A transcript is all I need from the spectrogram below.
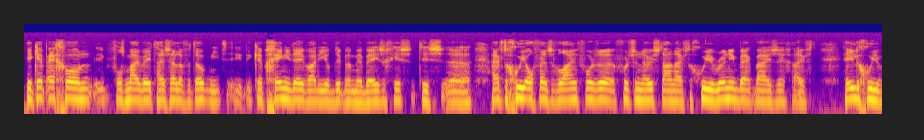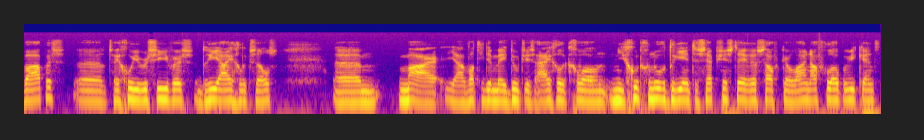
ik heb echt gewoon, volgens mij weet hij zelf het ook niet. Ik, heb geen idee waar hij op dit moment mee bezig is. Het is uh, hij heeft een goede offensive line voor, de, voor zijn neus staan. Hij heeft een goede running back bij zich. Hij heeft hele goede wapens. Uh, twee goede receivers, drie eigenlijk zelfs. Um, maar ja, wat hij ermee doet is eigenlijk gewoon niet goed genoeg. Drie interceptions tegen South Carolina afgelopen weekend.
